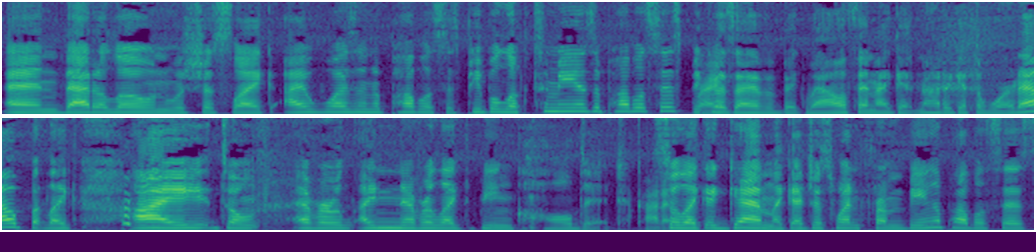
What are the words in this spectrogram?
and that alone was just like I wasn't a publicist. People look to me as a publicist because I have a big mouth and I get know how to get the word out, but like I don't ever, I never liked being called it. It. So like again, like I just went from being a publicist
